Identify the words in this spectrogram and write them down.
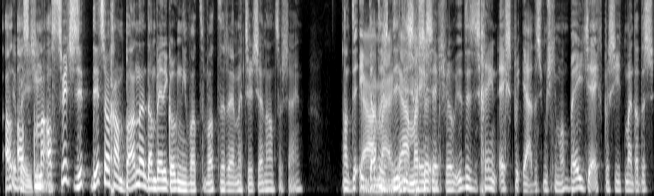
Als, als, maar als Twitch dit, dit zou gaan bannen, dan weet ik ook niet wat, wat er eh, met Twitch aan de hand zou zijn. Want ik, Ja, dat maar- is, dit ja, is geen ze- seksueel... Dit is geen... Ja, dat is misschien wel een beetje expliciet, maar dat is...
